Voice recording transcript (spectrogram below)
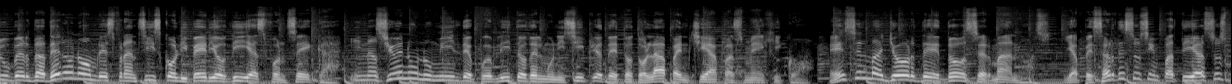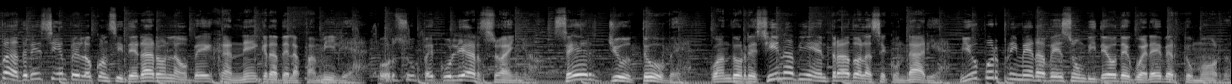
Su verdadero nombre es Francisco Oliverio Díaz Fonseca y nació en un humilde pueblito del municipio de Totolapa en Chiapas, México. Es el mayor de dos hermanos y a pesar de su simpatía, sus padres siempre lo consideraron la oveja negra de la familia por su peculiar sueño, ser youtuber. Cuando recién había entrado a la secundaria, vio por primera vez un video de Wherever Tomorrow.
